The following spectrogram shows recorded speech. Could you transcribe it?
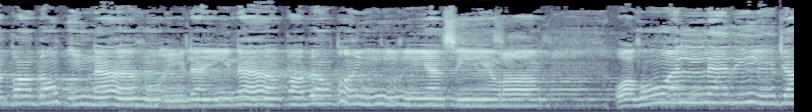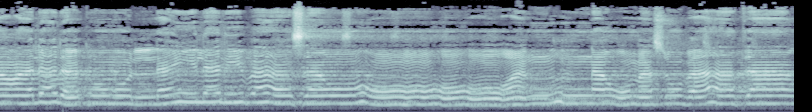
قبضناه إلينا قبضا يسيرا. وهو الذي جعل لكم الليل لباسا والنوم سباتا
